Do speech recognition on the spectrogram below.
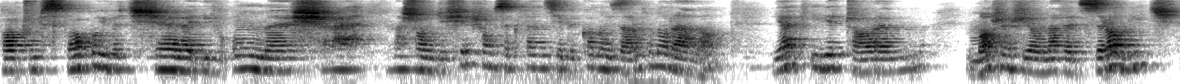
Poczuj spokój w ciele i w umyśle. Naszą dzisiejszą sekwencję wykonuj zarówno rano, jak i wieczorem. Możesz ją nawet zrobić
